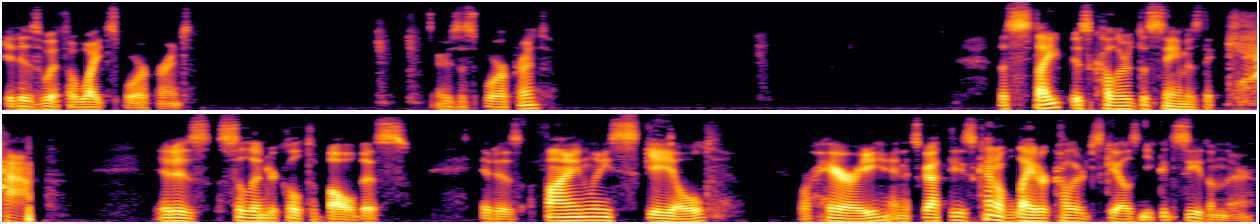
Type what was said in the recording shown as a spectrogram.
it is with a white spore print. There's a spore print. The stipe is colored the same as the cap. It is cylindrical to bulbous. It is finely scaled or hairy, and it's got these kind of lighter colored scales, and you can see them there.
